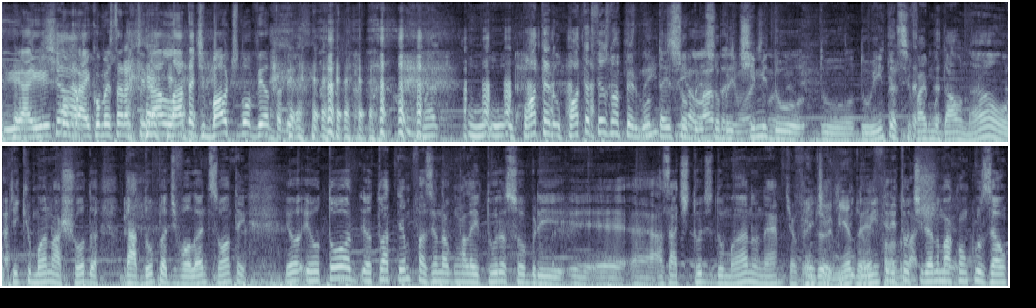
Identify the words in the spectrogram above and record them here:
E aí, aí começaram a tirar a lata de malte 90 dele. Mas o, o- o Potter, o Potter fez uma pergunta aí sobre, sobre o time do, do, do Inter, se vai mudar ou não, o que, que o Mano achou da, da dupla de volantes ontem. Eu, eu, tô, eu tô há tempo fazendo alguma leitura sobre eh, eh, as atitudes do Mano, né? Que eu venho dormindo do Inter e tô tirando uma baixinho, né? conclusão.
